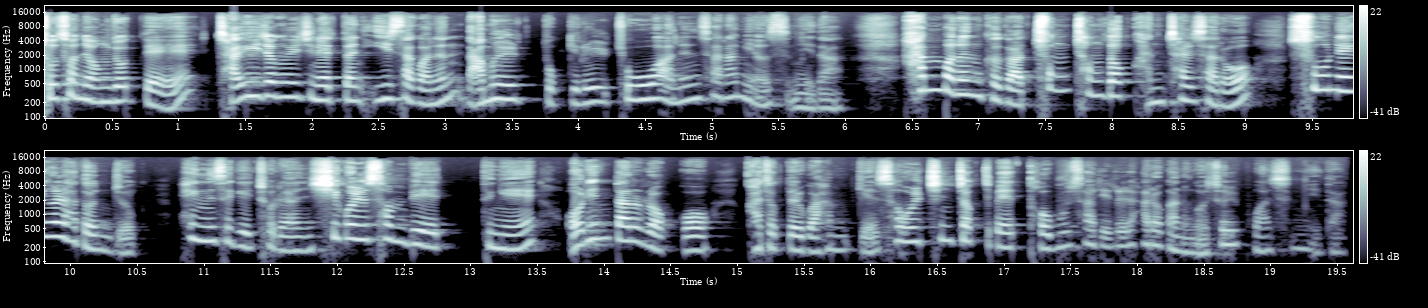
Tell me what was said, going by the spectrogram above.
조선 영조 때 자의정을 지냈던 이사관은 나물 돕기를 좋아하는 사람이었습니다. 한 번은 그가 충청도 관찰사로 순행을 하던 중 행색이 초래한 시골 선비 등의 어린 딸을 얻고 가족들과 함께 서울 친척집에 더부살이를 하러 가는 것을 보았습니다.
